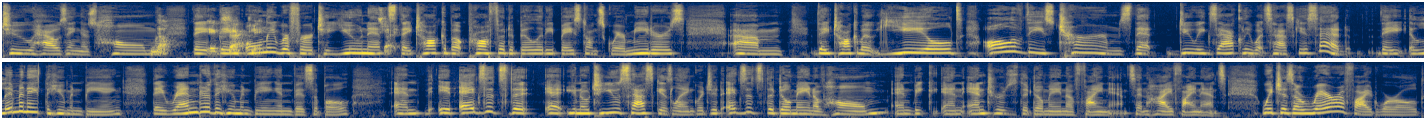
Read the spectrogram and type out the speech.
to housing as home. No, they, exactly. they only refer to units. They talk about profitability based on square meters. Um, they talk about yield. All of these terms that do exactly what Saskia said. They eliminate the human being, they render the human being invisible and it exits the uh, you know to use Saskia's language it exits the domain of home and be- and enters the domain of finance and high finance which is a rarefied world.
